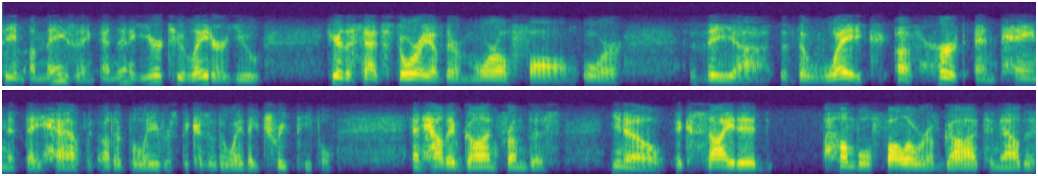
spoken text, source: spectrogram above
seem amazing. And then a year or two later, you hear the sad story of their moral fall or the uh, the wake of hurt and pain that they have with other believers because of the way they treat people, and how they've gone from this, you know, excited, humble follower of God to now this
